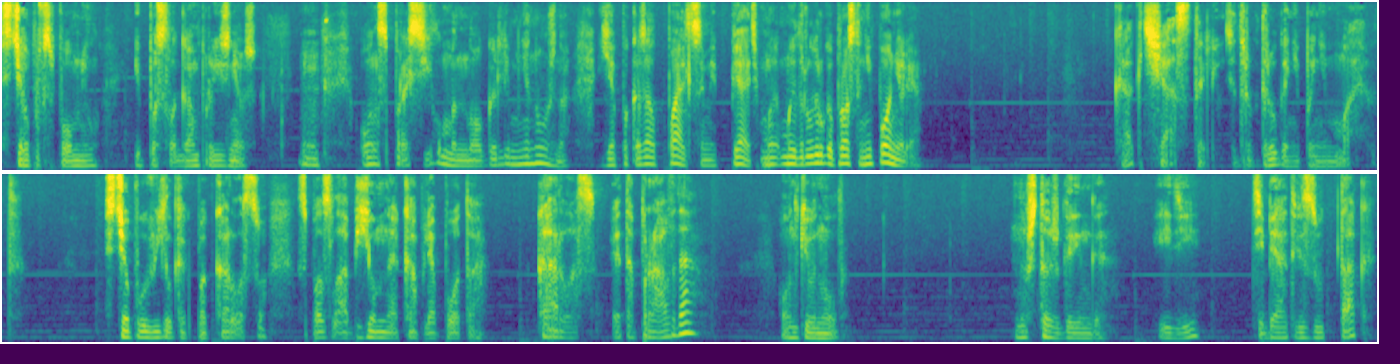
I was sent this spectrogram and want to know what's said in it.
Степа вспомнил и по слогам произнес. Он спросил, много ли мне нужно. Я показал пальцами пять. Мы, мы друг друга просто не поняли. Как часто люди друг друга не понимают. Степа увидел, как по Карлосу сползла объемная капля пота. «Карлос, это правда?» Он кивнул. «Ну что ж, Гринго, иди, тебя отвезут так,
